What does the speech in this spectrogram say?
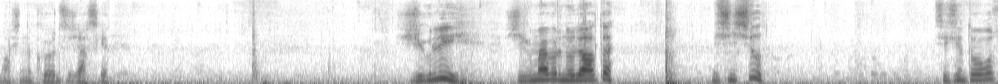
машинаның көрінісі жақсы екен. Жигули жиырма бір нөл алты. Нешінші жыл. сексен тоғыз.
